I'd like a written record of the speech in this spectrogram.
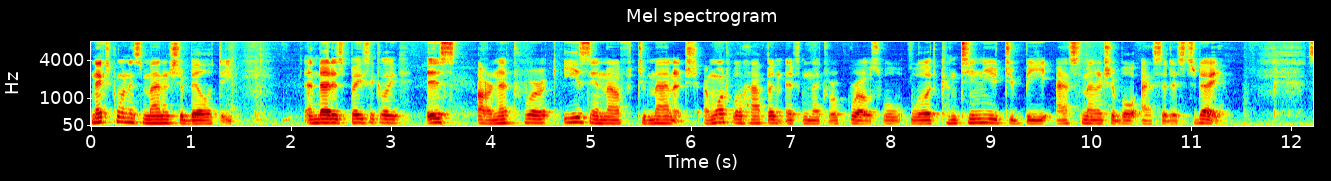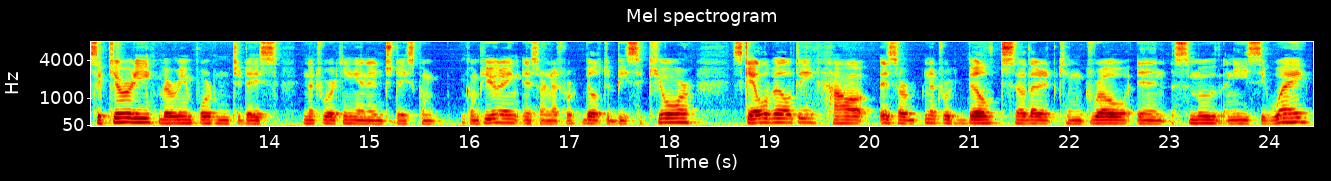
Next one is manageability. And that is basically, is our network easy enough to manage? And what will happen if the network grows? Will, will it continue to be as manageable as it is today? Security, very important in today's networking and in today's com computing. Is our network built to be secure? Scalability, how is our network built so that it can grow in a smooth and easy way?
